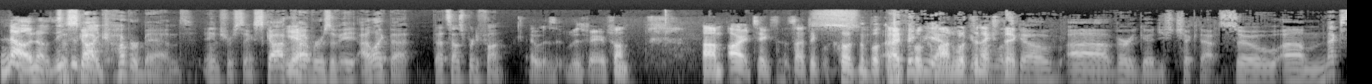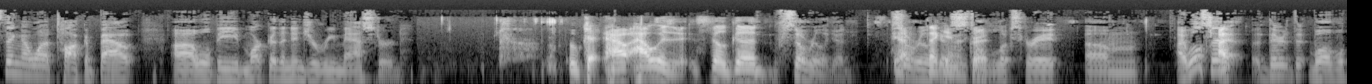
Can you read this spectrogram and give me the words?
No, no, it's a ska like cover band. Interesting. Ska Yeah. covers of eight. I like that. That sounds pretty fun. it was it was very fun. Um, all right, takes. So I think we're closing the book on I think, Pokemon. yeah, What's the next let's thing? go. Uh, very good. You should check it out. So, um, next thing I want to talk about uh, will be Mark of the Ninja Remastered. Okay, how how is it? It's still good. Still really good. Yeah, really that good. game is Still great. looks great. Um, I will say I- there. th- Well, well,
